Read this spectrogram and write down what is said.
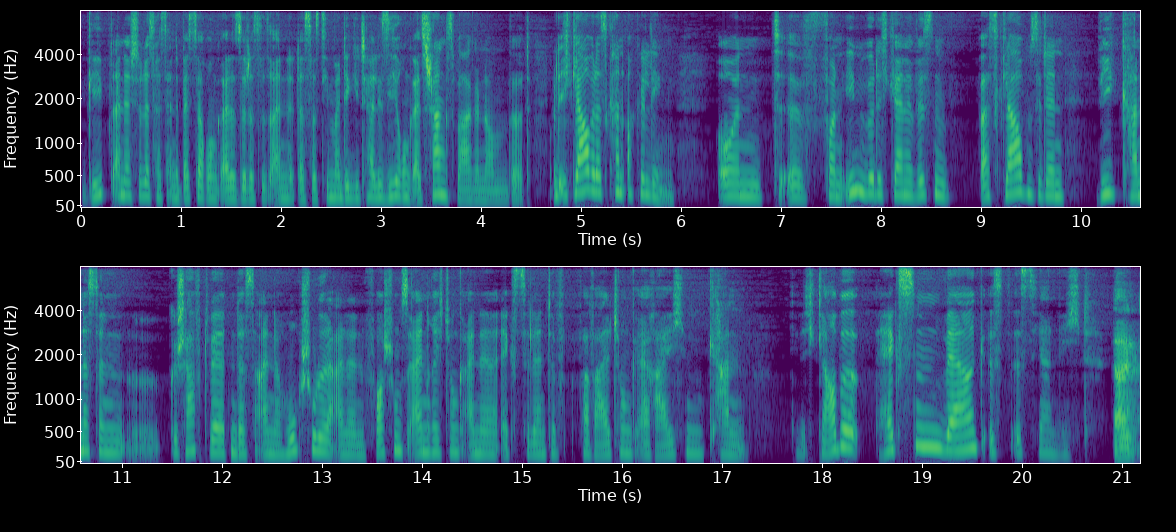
gibt an der Stelle. Das heißt eine Besserung, also dass, es eine, dass das Thema Digitalisierung als Chance wahrgenommen wird. Und ich glaube, das kann auch gelingen. Und äh, von Ihnen würde ich gerne wissen, was glauben Sie denn, wie kann es denn äh, geschafft werden, dass eine Hochschule oder eine Forschungseinrichtung eine exzellente Verwaltung erreichen kann? Ich glaube, Hexenwerk ist es ja nicht. Nein,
